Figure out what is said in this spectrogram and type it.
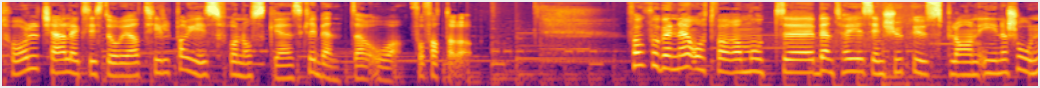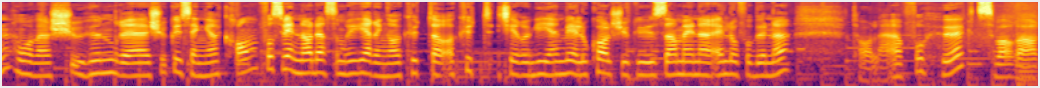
tolv kjærlighetshistorier til Paris fra norske skribenter og forfattere. Fagforbundet advarer mot eh, Bent Høie sin sykehusplan i Nasjonen. Over 700 sykehussenger kan forsvinne dersom regjeringa kutter akuttkirurgien ved lokalsykehusene, mener LO-forbundet. Tallet er for høyt, svarer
